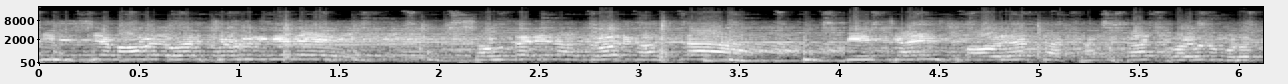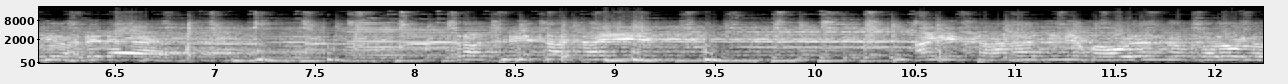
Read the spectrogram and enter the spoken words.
तीनशे मावळे वर चढून गेले. सौंदर्याला जोर घातला. बेचाळीस मावळ्याचा खंडात पडून मृत्यू झालेला आहे. रात्रीचा टाईम आणि तानाजीने मावळ्यांना कळवलं.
